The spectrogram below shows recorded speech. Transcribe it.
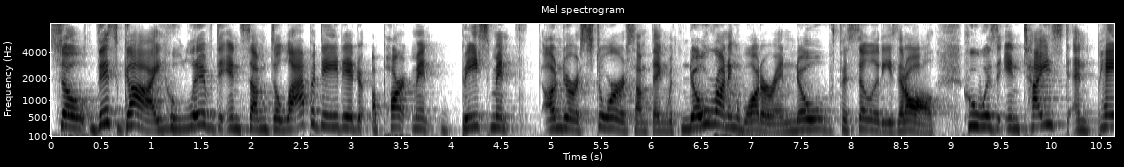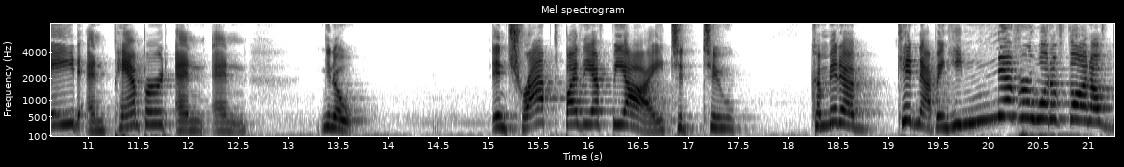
So, this guy who lived in some dilapidated apartment basement under a store or something with no running water and no facilities at all, who was enticed and paid and pampered and, and, you know, entrapped by the FBI to to commit a kidnapping he never would have thought of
